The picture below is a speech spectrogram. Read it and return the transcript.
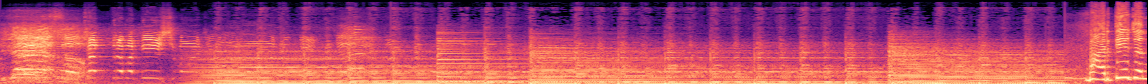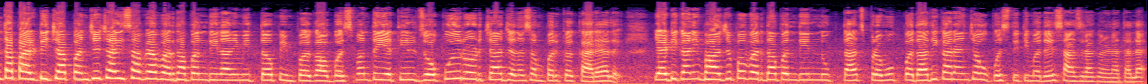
छत्रपती शिवाजी भारतीय जनता पार्टीच्या पंचेचाळीसाव्या वर्धापन दिनानिमित्त पिंपळगाव बसवंत येथील जोपूर रोडच्या जनसंपर्क कार्यालय या ठिकाणी भाजप वर्धापन दिन नुकताच प्रमुख पदाधिकाऱ्यांच्या उपस्थितीमध्ये साजरा करण्यात आलाय.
